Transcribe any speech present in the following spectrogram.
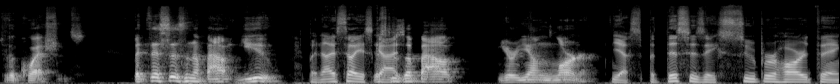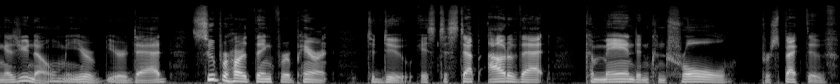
to the questions. But this isn't about you. But I tell you, Scott, this is about your young learner. Yes, but this is a super hard thing, as you know. I mean, you're you're a dad. Super hard thing for a parent to do is to step out of that command and control perspective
